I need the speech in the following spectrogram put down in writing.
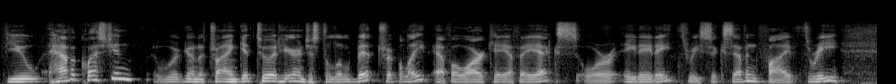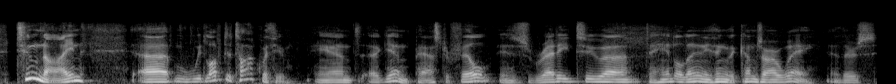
If you have a question, we're going to try and get to it here in just a little bit. Triple eight F O R K F A X or eight eight eight three six seven five three two nine uh, we'd love to talk with you. And again, Pastor Phil is ready to uh, to handle anything that comes our way. Uh, there's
